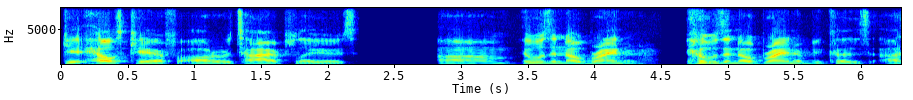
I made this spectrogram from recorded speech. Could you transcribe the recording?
get health care for all the retired players, um, it was a no-brainer. It was a no-brainer because I,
